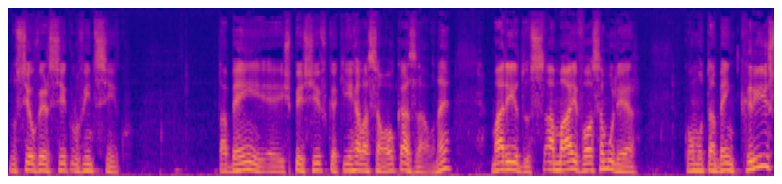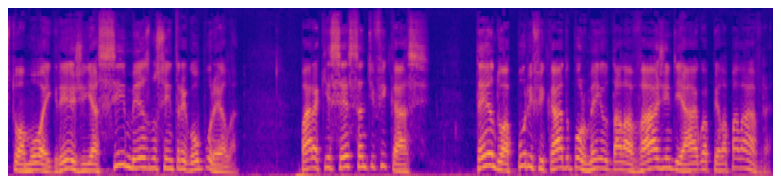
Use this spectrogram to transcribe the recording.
no seu versículo 25. Está bem é, específico aqui em relação ao casal, né? Maridos, amai vossa mulher, como também Cristo amou a igreja e a si mesmo se entregou por ela, para que se santificasse, tendo-a purificado por meio da lavagem de água pela palavra,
